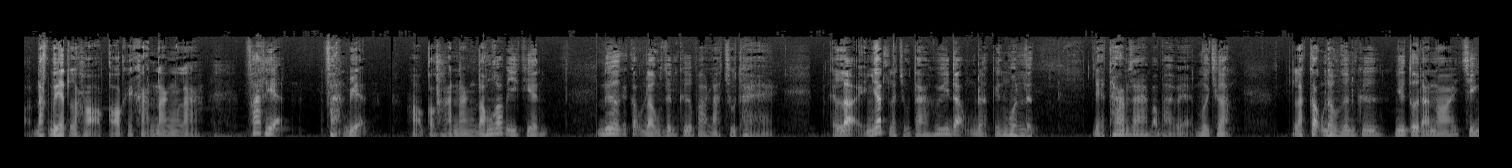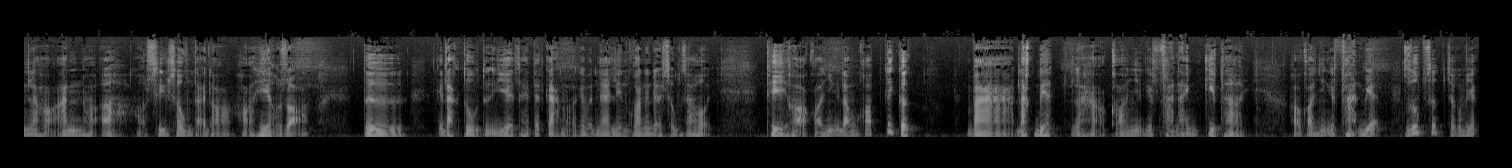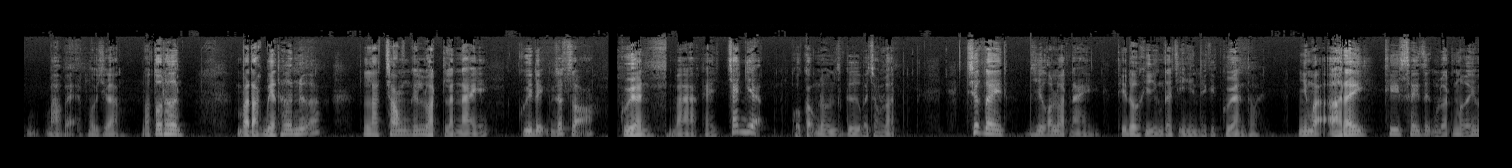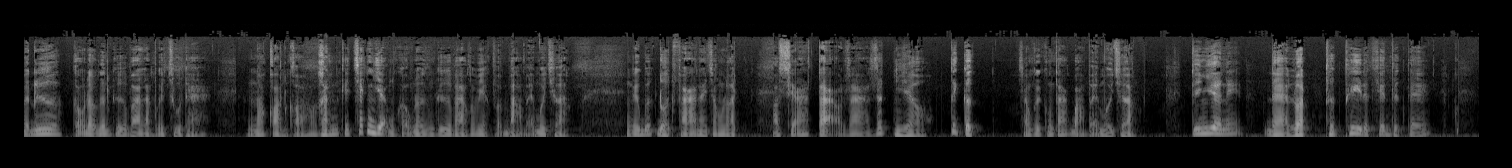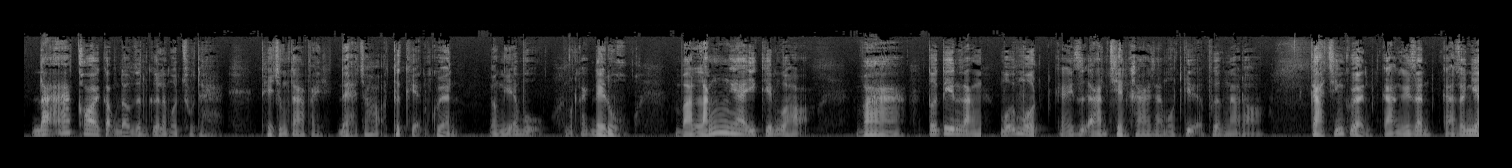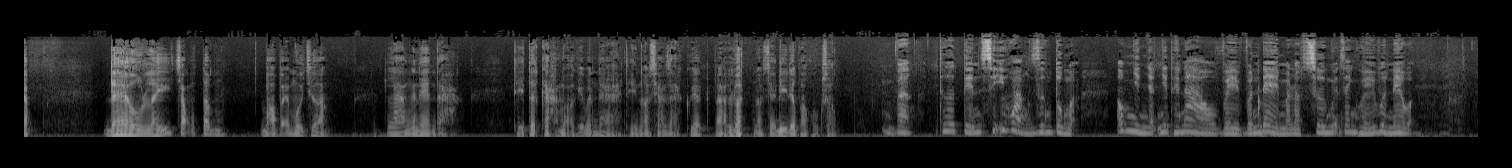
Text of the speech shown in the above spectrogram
đặc biệt là họ có cái khả năng là phát hiện phản biện họ có khả năng đóng góp ý kiến, đưa cái cộng đồng dân cư vào là chủ thể. Cái lợi nhất là chúng ta huy động được cái nguồn lực để tham gia vào bảo vệ môi trường. Là cộng đồng dân cư, như tôi đã nói, chính là họ ăn, họ ở, họ sinh sống tại đó, họ hiểu rõ từ cái đặc thù tự nhiên hay tất cả mọi cái vấn đề liên quan đến đời sống xã hội, thì họ có những đóng góp tích cực. Và đặc biệt là họ có những cái phản ánh kịp thời, họ có những cái phản biện giúp sức cho cái việc bảo vệ môi trường nó tốt hơn. Và đặc biệt hơn nữa là trong cái luật lần này quy định rất rõ quyền và cái trách nhiệm của cộng đồng dân cư vào trong luật. Trước đây chưa có luật này thì đôi khi chúng ta chỉ nhìn thấy cái quyền thôi. Nhưng mà ở đây khi xây dựng luật mới và đưa cộng đồng dân cư vào làm cái chủ thể nó còn có gắn cái trách nhiệm của cộng đồng dân cư vào cái việc bảo vệ môi trường. Cái bước đột phá này trong luật nó sẽ tạo ra rất nhiều tích cực trong cái công tác bảo vệ môi trường. Tuy nhiên ấy, để luật thực thi được trên thực tế đã coi cộng đồng dân cư là một chủ thể thì chúng ta phải để cho họ thực hiện quyền và nghĩa vụ một cách đầy đủ và lắng nghe ý kiến của họ và tôi tin rằng mỗi một cái dự án triển khai ra một địa phương nào đó cả chính quyền cả người dân cả doanh nghiệp đều lấy trọng tâm bảo vệ môi trường làm cái nền tảng thì tất cả mọi cái vấn đề thì nó sẽ giải quyết và luật nó sẽ đi được vào cuộc sống. Vâng, thưa tiến sĩ Hoàng Dương Tùng ạ, ông nhìn nhận như thế nào về vấn đề mà luật sư Nguyễn Danh Huế vừa nêu ạ?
